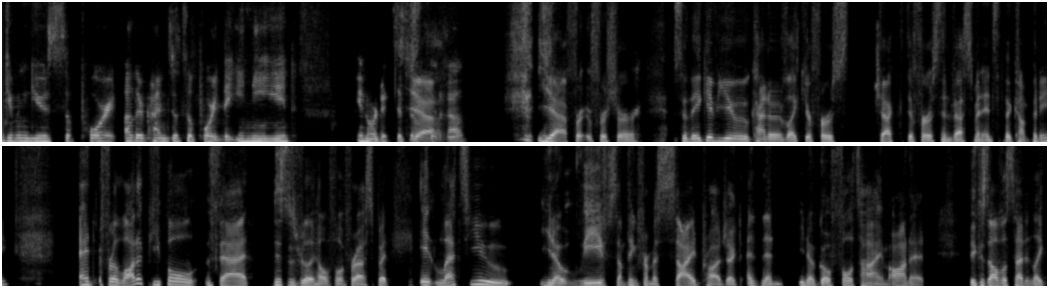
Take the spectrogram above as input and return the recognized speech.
giving you support, other kinds of support that you need in order to build Yeah. it up? Yeah, for for sure. So they give you kind of like your first check, the first investment into the company. And for a lot of people that this is really helpful for us, but it lets you, you know, leave something from a side project and then, you know, go full time on it. Because all of a sudden like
